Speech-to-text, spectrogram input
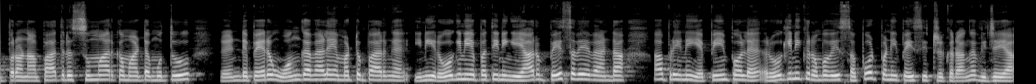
அப்புறம் நான் பார்த்துட்டு சும்மா இருக்க மாட்டேன் முத்து. ரெண்டு பேரும் உங்கள் வேலையை மட்டும் பாருங்கள் இனி ரோகிணியை பற்றி நீங்கள் யாரும் பேசவே வேண்டாம் அப்படின்னு எப்பயும் போல் ரோகிணிக்கு ரொம்பவே சப்போர்ட் பண்ணி பேசிகிட்டு இருக்கிறாங்க விஜயா.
